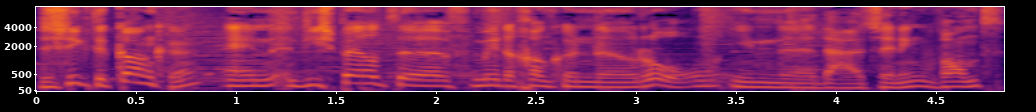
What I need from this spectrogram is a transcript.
De ziekte kanker. En die speelt eh, vanmiddag ook een eh, rol in eh, de uitzending. Want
